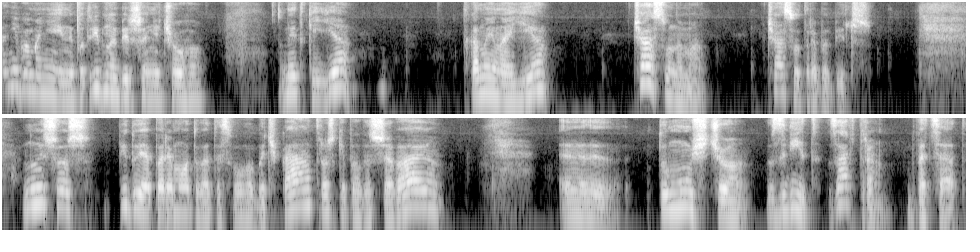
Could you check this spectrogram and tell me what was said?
Та ніби мені і не потрібно більше нічого. Нитки є, тканина є, часу нема. Часу треба більше. Ну і що ж, піду я перемотувати свого бичка, трошки повишиваю, е, тому що звіт завтра, 20,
